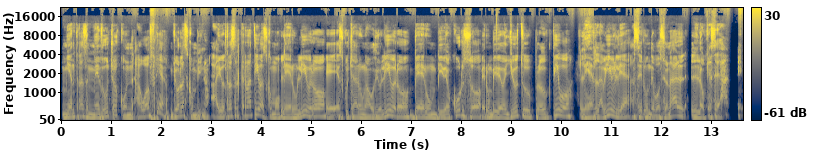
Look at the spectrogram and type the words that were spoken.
mientras me ducho con agua fría. Yo las combino. Hay otras alternativas como leer un libro, eh, escuchar un audiolibro, ver un video curso, ver un video en YouTube productivo, leer la Biblia, hacer un devocional, lo que sea. Eh,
